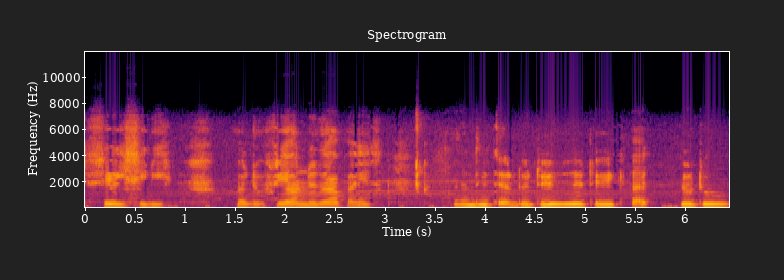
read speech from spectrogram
series CD and 300 rabbis and it take back to do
